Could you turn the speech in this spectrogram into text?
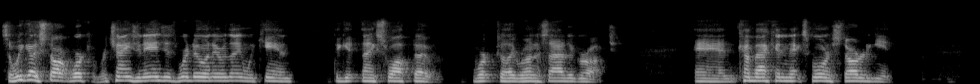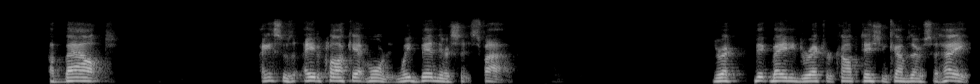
So we go start working. We're changing engines. We're doing everything we can to get things swapped over. Work till they run us out of the garage and come back in the next morning, start it again. About I guess it was eight o'clock that morning. We'd been there since five. Direct Dick Beaty, director of competition, comes over and said, Hey,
